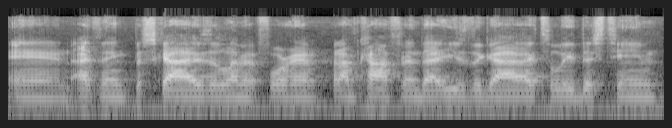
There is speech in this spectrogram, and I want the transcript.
and I think the sky is the limit for him. But I'm confident that he's the guy to lead this team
